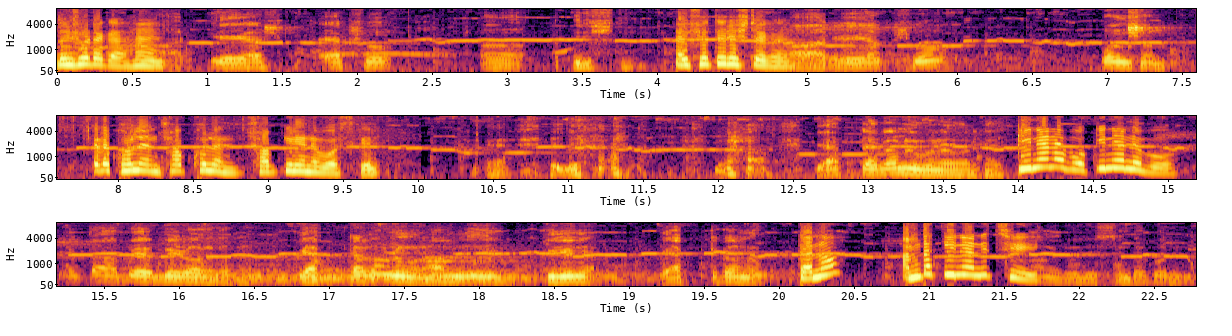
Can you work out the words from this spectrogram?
দুইশো টাকা হ্যাঁ। একশো তিরিশ টাকা। একশো তিরিশ টাকা। আর একশো পঞ্চান্ন। এটা খোলেন সব খোলেন সব কিনে নেব আজকে। এক টাকা নেব না আমার কাছে। কিনে নেব কিনে নেব? বেরোলে কথা এক টাকা নেব না আমি কিনি না এক টাকা নেব। কেন? আমি তো কিনে নিচ্ছি আমি রোজের চিন্তা করি না।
